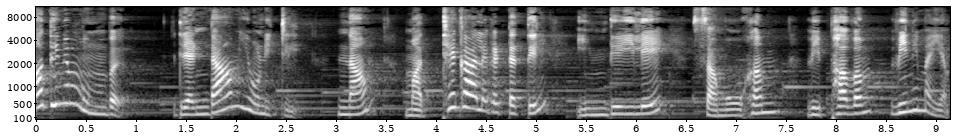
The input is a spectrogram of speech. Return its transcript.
അതിനു മുമ്പ് രണ്ടാം യൂണിറ്റിൽ നാം മധ്യകാലഘട്ടത്തിൽ ഇന്ത്യയിലെ സമൂഹം വിഭവം വിനിമയം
